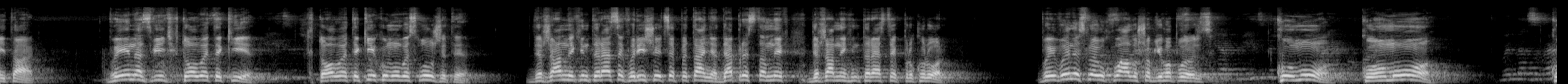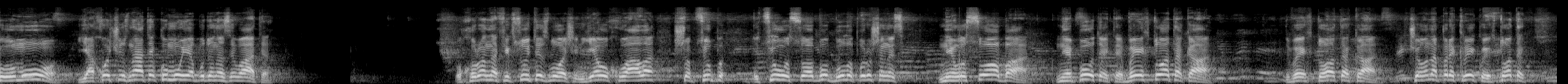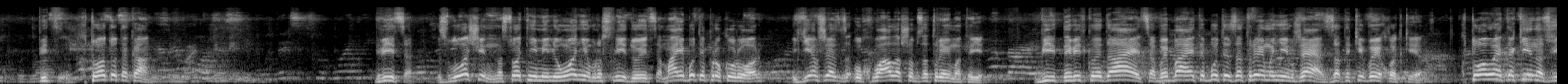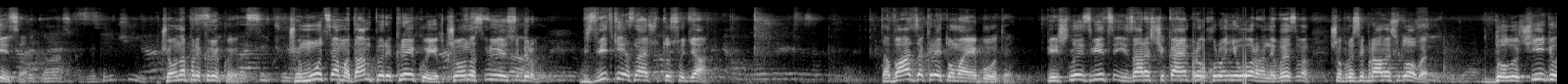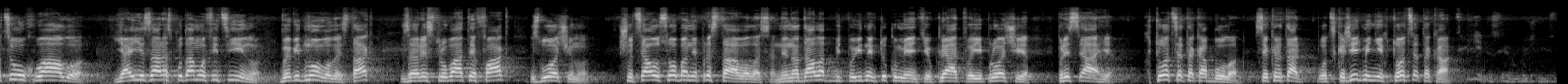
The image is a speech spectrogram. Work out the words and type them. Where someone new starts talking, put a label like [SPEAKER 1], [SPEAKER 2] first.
[SPEAKER 1] і так. Ви назвіть, хто ви такі. Хто ви такі, кому ви служите? В державних інтересах вирішується питання, де представник державних інтересів як прокурор? Ви винесли ухвалу, щоб його. Кому? Кому? Кому? Я хочу знати, кому я буду називати. Охорона, фіксуйте злочин. Є ухвала, щоб цю, цю особу було порушено. Не особа. Не путайте. Ви хто така? Ви хто така? Чого вона перекрикує? Хто так? Під... Хто то така? Дивіться, злочин на сотні мільйонів розслідується, має бути прокурор. Є вже ухвала, щоб затримати її. Від не відкладається. Ви маєте бути затримані вже за такі виходки. Хто ви такі назвіться? Чого вона перекрикує? Чому ця мадам перекрикує? Чого вона сміє собі? Звідки я знаю, що то суддя? Та вас закрито має бути. Пішли звідси і зараз чекаємо правоохоронні органи, визвемо, щоб розібрались, хто ви. Долучіть оцю ухвалу. Я її зараз подам офіційно. Ви відмовились, так? Зареєструвати факт злочину, що ця особа не представилася, не надала відповідних документів, клятви і прочі, присяги. Хто це така була? Секретар, от скажіть мені, хто це така?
